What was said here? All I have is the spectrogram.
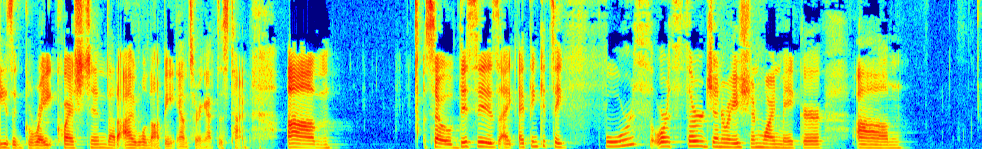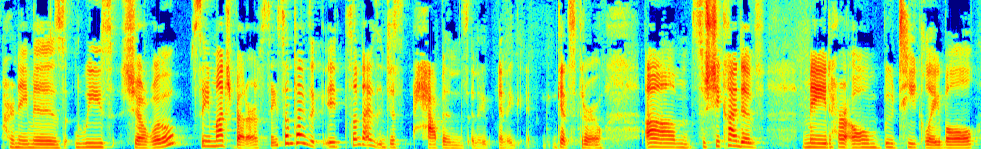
is a great question that I will not be answering at this time. Um, so, this is, I, I, think it's a fourth or third generation winemaker. Um, her name is Louise Chereau. See, much better. See, sometimes it, it sometimes it just happens and it and it gets through. Um, so she kind of made her own boutique label,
